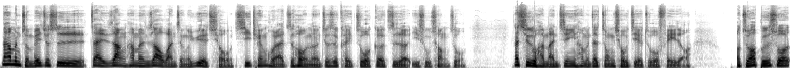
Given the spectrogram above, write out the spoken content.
那他们准备就是在让他们绕完整个月球七天回来之后呢，就是可以做各自的艺术创作。那其实我还蛮建议他们在中秋节左右飞的哦。哦，主要不是说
